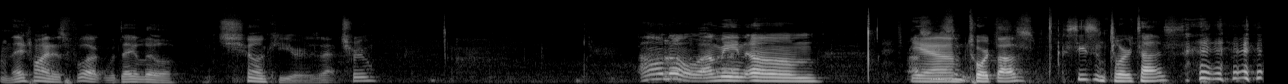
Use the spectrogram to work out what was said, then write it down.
and they fine as fuck, but they a little chunkier. Is that true? I don't know. I mean, um, I see some tortas. see some tortas.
